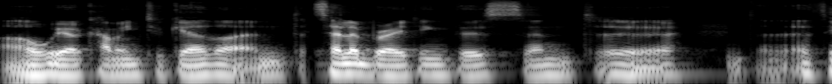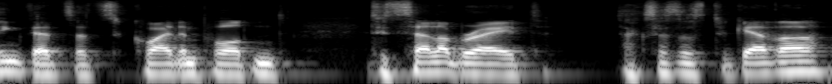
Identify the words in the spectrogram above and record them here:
Uh, we are coming together and celebrating this, and uh, I think that's that's quite important to celebrate successes together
